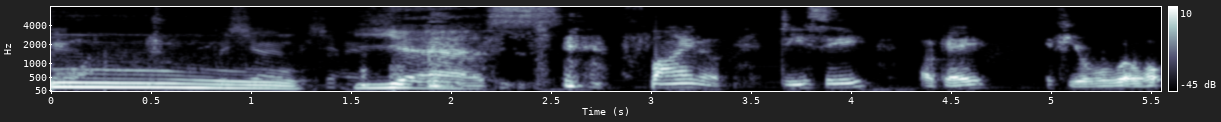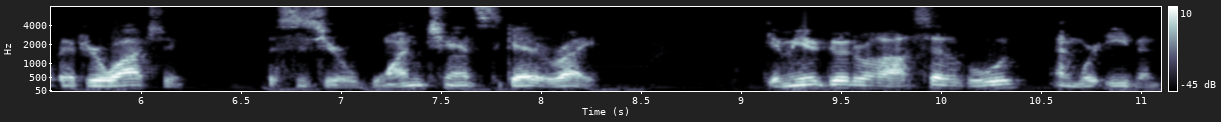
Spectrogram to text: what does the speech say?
me one. Ooh. For sure, for sure. Yes. Final DC. Okay, if you're if you're watching, this is your one chance to get it right. Give me a good out of and we're even.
